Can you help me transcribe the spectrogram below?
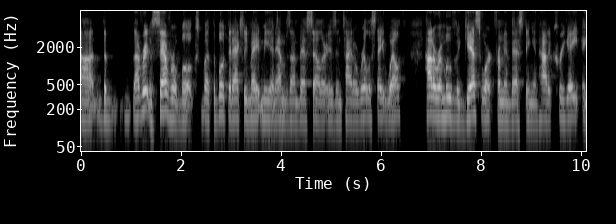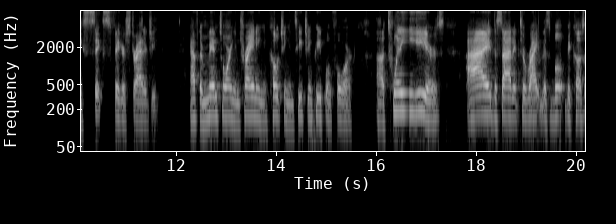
Uh, the, I've written several books, but the book that actually made me an Amazon bestseller is entitled Real Estate Wealth How to Remove the Guesswork from Investing and How to Create a Six Figure Strategy after mentoring and training and coaching and teaching people for uh, 20 years, I decided to write this book because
